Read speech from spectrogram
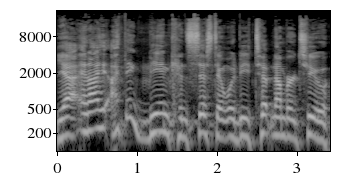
Yeah, and I, I think being consistent would be tip number two.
